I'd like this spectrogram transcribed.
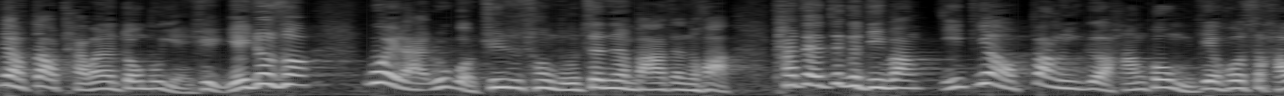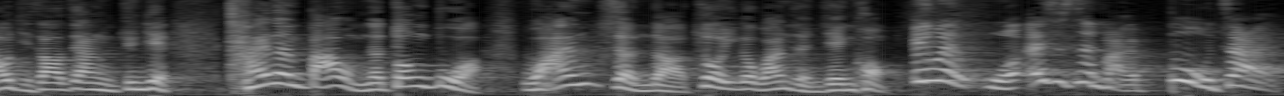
要到台湾的东部演训。也就是说，未来如果军事冲突真正发生的话，它在这个地方一定要放一个航空母舰，或是好几艘这样的军舰，才能把我们的东部啊完整的做一个完整监控。因为我 S 四百布在。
